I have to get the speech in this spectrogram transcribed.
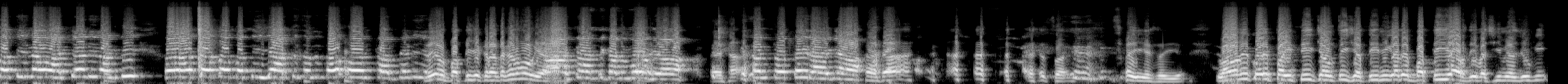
ਬੱਤੀ ਨਾਲ ਵਾਕਿਆ ਨਹੀਂ ਲੱਗਦੀ। ਪਰ ਆਟਾ ਤਾਂ ਬੱਤੀ ਹਜ਼ਾਰ ਤੇ ਤੁਹਾਨੂੰ ਤਾਂ ਫੋਨ ਕਰਦੇ ਨਹੀਂ ਨਹੀਂ ਹੁਣ ਬੱਤੀ 'ਚ ਕਰੰਟ ਖਤਮ ਹੋ ਗਿਆ। ਆ ਕਰੰਟ ਖਤਮ ਹੋ ਗਿਆ। ਕਰੰਟ ਉੱਤੇ ਹੀ ਰਹਿ ਗਿਆ। ਸਹੀ ਹੈ ਸਹੀ ਹੈ। ਲਓ ਵੀ ਕੋਈ 35 34 36 ਨਹੀਂ ਕਹਿੰਦੇ 32000 ਦੀ ਵੱਛੀ ਮਿਲ ਜੂਗੀ।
